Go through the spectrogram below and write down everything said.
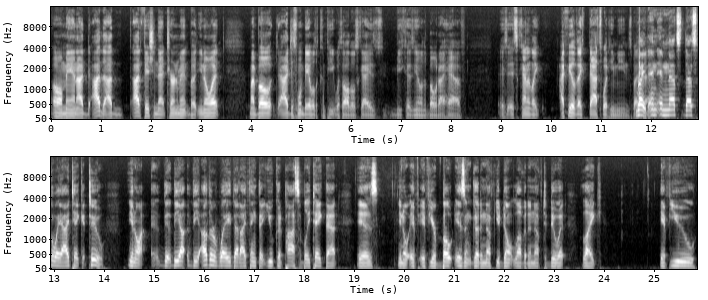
"Oh man, I'd I'd I'd, I'd fish in that tournament," but you know what? My boat, I just won't be able to compete with all those guys because you know the boat I have. It's, it's kind of like I feel like that's what he means by right that. and and that's that's the way i take it too you know the the uh, the other way that i think that you could possibly take that is you know if if your boat isn't good enough you don't love it enough to do it like if you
